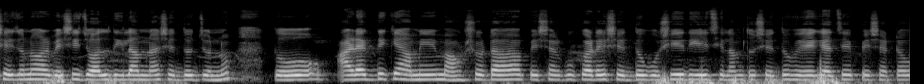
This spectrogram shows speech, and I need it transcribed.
সেই জন্য আর বেশি জল দিলাম না সেদ্ধর জন্য। তো আর একদিকে আমি মাংসটা প্রেশার কুকারে সেদ্ধ বসিয়ে দিয়েছিলাম, তো সেদ্ধ হয়ে গেছে প্রেশারটাও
